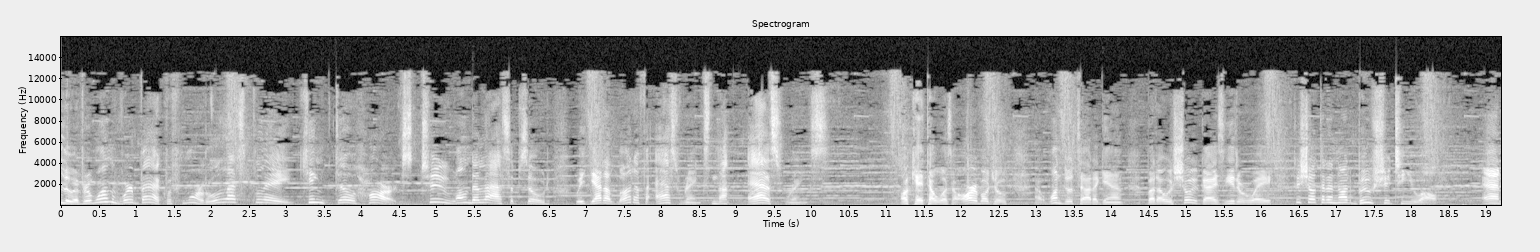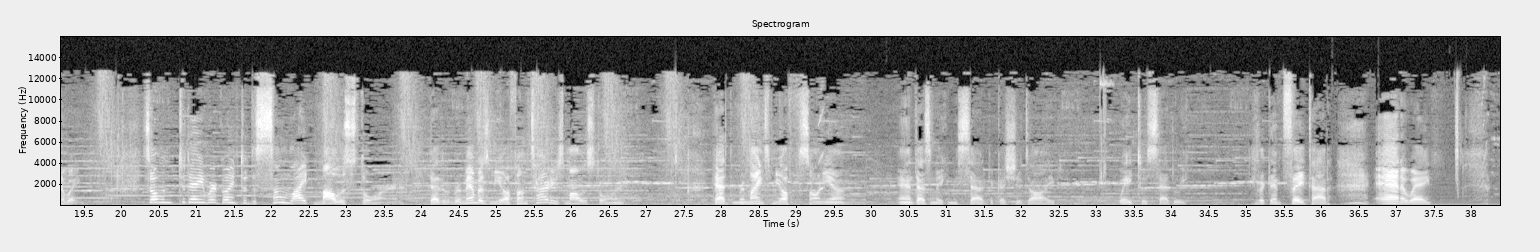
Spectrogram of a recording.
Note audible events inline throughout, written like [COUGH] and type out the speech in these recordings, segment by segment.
Hello everyone, we're back with more Let's Play Kingdom Hearts 2 on the last episode. We got a lot of S ranks, not S ranks. Okay, that was a horrible joke, I won't do that again, but I will show you guys either way to show that I'm not bullshitting you all. Anyway, so today we're going to the Sunlight Milestone that remembers me of Antares Milestone that reminds me of Sonia and that's making me sad because she died way too sadly. [LAUGHS] If I can say that. Anyway,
